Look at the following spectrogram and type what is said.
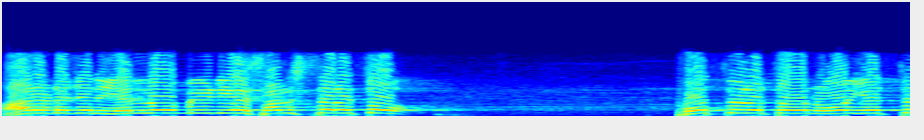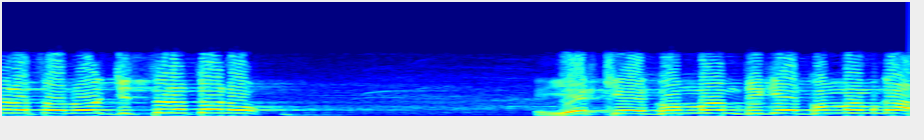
అరడజన్ ఎల్లో మీడియా సంస్థలతో పొత్తులతోనూ ఎత్తులతోనూ జిత్తులతోనూ ఎక్కే గుమ్మం దిగే గుమ్మంగా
